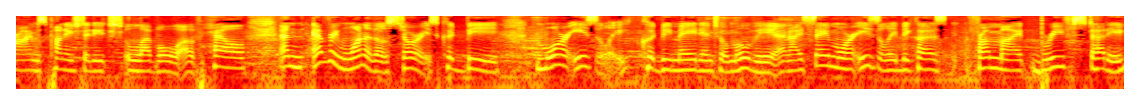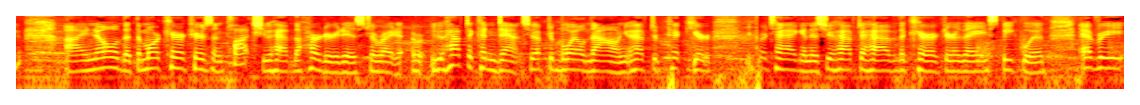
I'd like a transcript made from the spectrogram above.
crimes punished at each level of hell. And every one of those stories could be more easily could be made into a movie. And I say more easily because from my brief study, I know that the more characters and plots you have, the harder it is to write it. You have to condense. You have to boil down. You have to pick your, your protagonist. You have to have the character they speak with. Every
